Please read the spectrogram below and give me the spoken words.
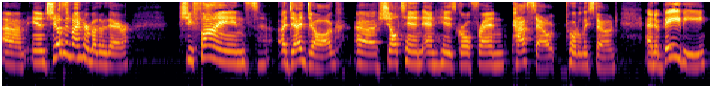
um, and she doesn't find her mother there she finds a dead dog, uh, Shelton and his girlfriend passed out, totally stoned, and a baby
